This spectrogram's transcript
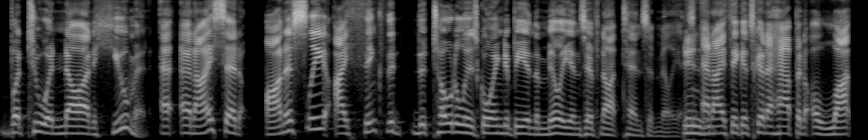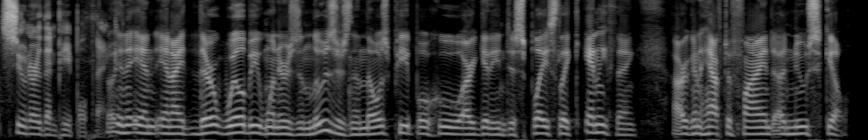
but to a non human? And I said, honestly, I think the, the total is going to be in the millions, if not tens of millions. And, and I think it's going to happen a lot sooner than people think. And, and, and I, there will be winners and losers. And those people who are getting displaced, like anything, are going to have to find a new skill.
